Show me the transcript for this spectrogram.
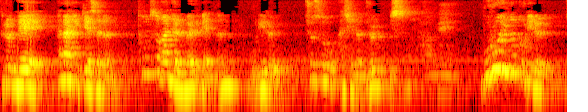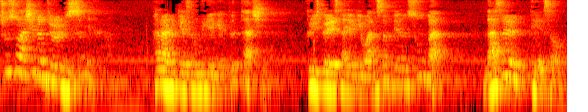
그런데 하나님께서는 풍성한 열매를 맺는 우리를 추수하시는 줄 믿습니다. 아멘. 무르익은 우리를 추수하시는 줄 믿습니다. 하나님께서 우리에게 뜻하신 그리스도의 사역이 완성되는 순간 낯을 대해서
